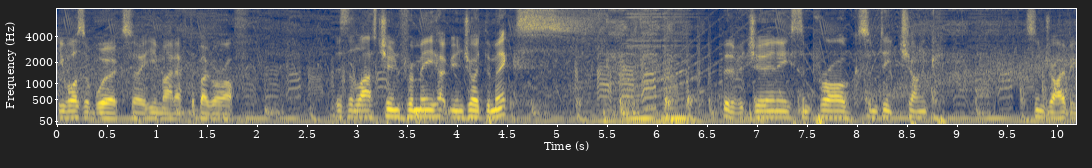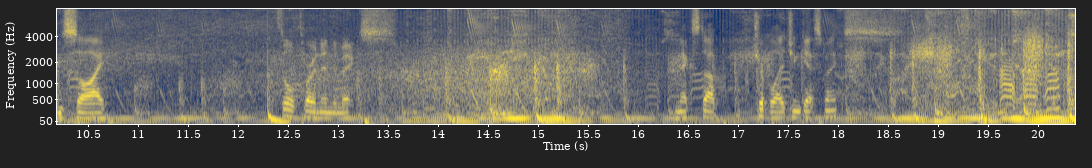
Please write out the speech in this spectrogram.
He was at work, so he might have to bugger off. This is the last tune from me. Hope you enjoyed the mix. Bit of a journey, some prog, some deep chunk, some driving sigh. It's all thrown in the mix. Next up, Triple Agent guest mix. Uh-huh.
